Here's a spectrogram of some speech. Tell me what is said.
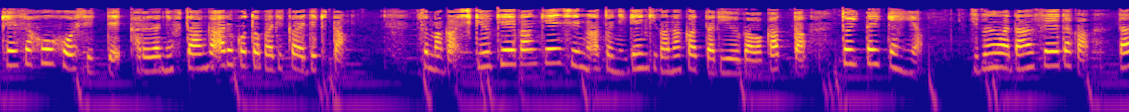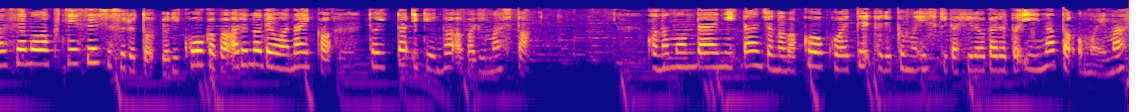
検査方法を知って体に負担があることが理解できた。妻が子宮頸がん検診の後に元気がなかった理由が分かったといった意見や、自分は男性だが男性もワクチン接種するとより効果があるのではないかといった意見が上がりました。この問題に男女の枠を超えて取り組む意識が広がるといいなと思います。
